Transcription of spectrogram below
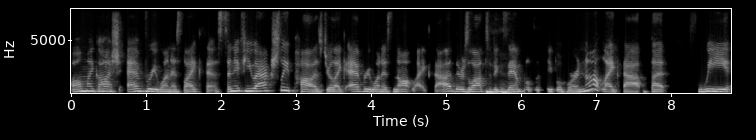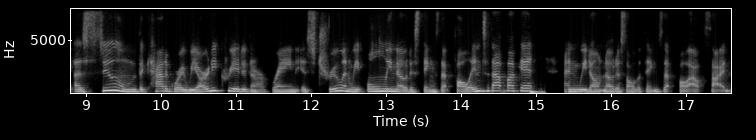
oh my gosh, everyone is like this. And if you actually paused, you're like, everyone is not like that. There's lots of mm-hmm. examples of people who are not like that, but we assume the category we already created in our brain is true and we only notice things that fall into that bucket and we don't notice all the things that fall outside.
